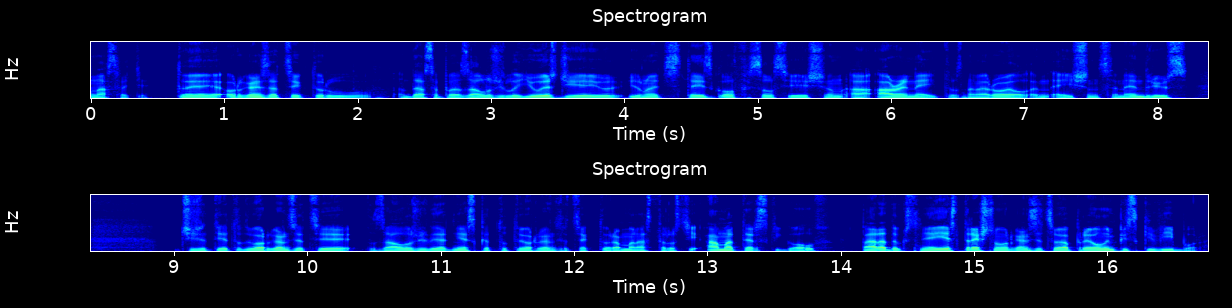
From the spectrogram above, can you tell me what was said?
na svete. To je organizácia, ktorú, dá sa povedať, založili USGA, United States Golf Association a RNA, to znamená Royal and Asian St. Andrews. Čiže tieto dve organizácie založili a dneska toto je organizácia, ktorá má na starosti amatérsky golf. Paradoxne je strešnou organizáciou pre Olympijský výbor.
